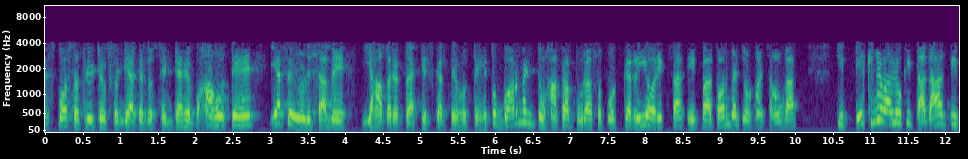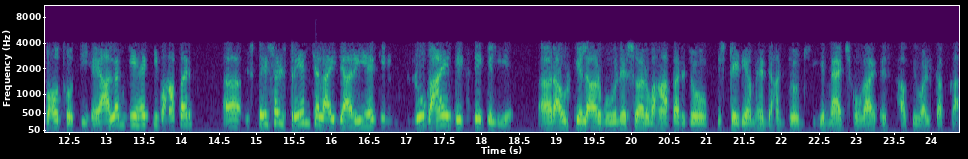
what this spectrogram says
स्पोर्ट्स अथॉरिटी ऑफ़ इंडिया का जो सेंटर है, वहाँ होते हैं, या फिर उड़ीसा में यहाँ पर प्रैक्टिस करते होते हैं। तो गवर्नमेंट वहाँ का पूरा सपोर्ट कर रही है। और एक साथ एक बात और मैं जोड़ना चाहूँगा कि देखने वालों की तादाद भी बहुत होती है। आलम ये है कि वहाँ पर स्पेशल ट्रेन चलाई जा रही है कि लोग आए देखने के लिए। राउरकेला और भुवनेश्वर वहाँ पर जो स्टेडियम है, जहाँ जो ये मैच होगा इस हॉकी वर्ल्ड कप का।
